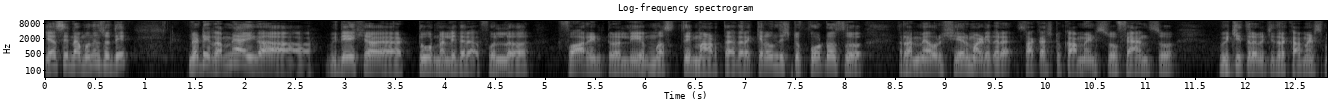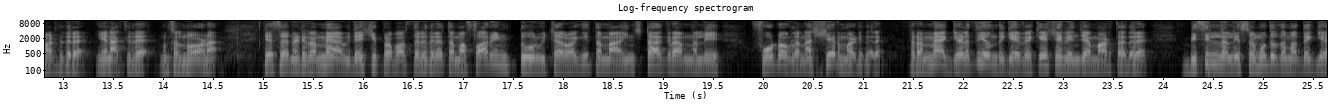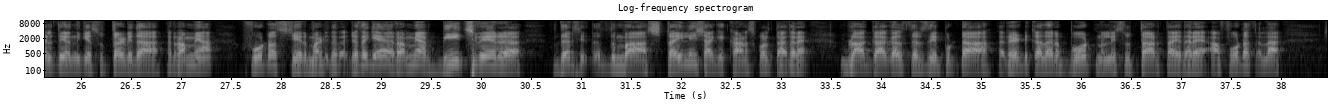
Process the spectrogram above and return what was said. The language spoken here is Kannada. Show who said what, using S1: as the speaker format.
S1: ಎಸ್ ಇನ್ನು ಮುಂದಿನ ಸುದ್ದಿ. ನಟಿ ರಮ್ಯಾ ಈಗ ವಿದೇಶ ಟೂರ್ನಲ್ಲಿದ್ದಾರೆ. ಫುಲ್ ಫಾರಿನ್ ಟೂರಲ್ಲಿ ಮಸ್ತಿ ಮಾಡ್ತಾ ಇದ್ದಾರೆ. ಕೆಲವೊಂದಿಷ್ಟು ಫೋಟೋಸು ರಮ್ಯಾ ಅವರು ಶೇರ್ ಮಾಡಿದ್ದಾರೆ. ಸಾಕಷ್ಟು ಕಾಮೆಂಟ್ಸು ಫ್ಯಾನ್ಸು ವಿಚಿತ್ರ ವಿಚಿತ್ರ ಕಾಮೆಂಟ್ಸ್ ಮಾಡ್ತಿದ್ದಾರೆ. ಏನಾಗ್ತಿದೆ? ಒಂದ್ಸಲ ನೋಡೋಣ. ಎಸ್, ನಟಿ ರಮ್ಯಾ ವಿದೇಶಿ ಪ್ರವಾಸದಲ್ಲಿದ್ದಾರೆ. ತಮ್ಮ ಫಾರಿನ್ ಟೂರ್ ವಿಚಾರವಾಗಿ ತಮ್ಮ ಇನ್ಸ್ಟಾಗ್ರಾಮ್ನಲ್ಲಿ ಫೋಟೋಗಳನ್ನು ಶೇರ್ ಮಾಡಿದ್ದಾರೆ. ರಮ್ಯಾ ಗೆಳತಿಯೊಂದಿಗೆ ವೆಕೇಷನ್ ಎಂಜಾಯ್ ಮಾಡ್ತಾ ಇದ್ದಾರೆ. ಬಿಸಿಲಿನಲ್ಲಿ ಸಮುದ್ರದ ಮಧ್ಯೆ ಗೆಳತಿಯೊಂದಿಗೆ ಸುತ್ತಾಡಿದ ರಮ್ಯಾ ಫೋಟೋಸ್ ಶೇರ್ ಮಾಡಿದ್ದಾರೆ. ಜೊತೆಗೆ ರಮ್ಯಾ ಬೀಚ್ ವೇರ್ ಧರಿಸಿದ್ದು ತುಂಬ ಸ್ಟೈಲಿಶ್ ಆಗಿ ಕಾಣಿಸ್ಕೊಳ್ತಾ ಇದ್ದಾರೆ. ಬ್ಲಾಕ್ ಗಾಗಲ್ಸ್ ಧರಿಸಿ ಪುಟ್ಟ ರೆಡ್ ಕಲರ್ ಬೋಟ್ನಲ್ಲಿ ಸುತ್ತಾಡ್ತಾ ಇದ್ದಾರೆ. ಆ ಫೋಟೋಸ್ ಎಲ್ಲ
